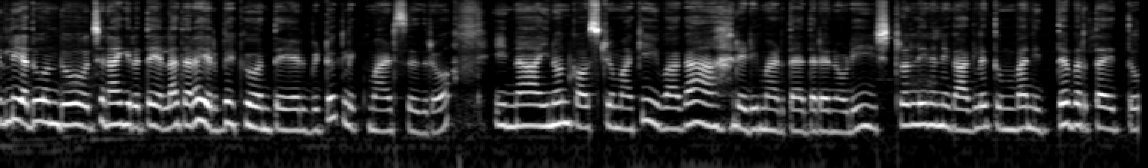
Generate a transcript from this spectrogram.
ಇರಲಿ, ಅದು ಒಂದು ಚೆನ್ನಾಗಿರುತ್ತೆ, ಎಲ್ಲ ಥರ ಇರಬೇಕು ಅಂತ ಹೇಳ್ಬಿಟ್ಟು ಕ್ಲಿಕ್ ಮಾಡಿಸಿದ್ರು. ಇನ್ನು ಇನ್ನೊಂದು ಕಾಸ್ಟ್ಯೂಮ್ ಹಾಕಿ ಇವಾಗ ರೆಡಿ ಮಾಡ್ತಾ ಇದ್ದಾರೆ ನೋಡಿ. ಇಷ್ಟರಲ್ಲಿ ನನಗಾಗಲೇ ತುಂಬ ನಿದ್ದೆ ಬರ್ತಾ ಇತ್ತು.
